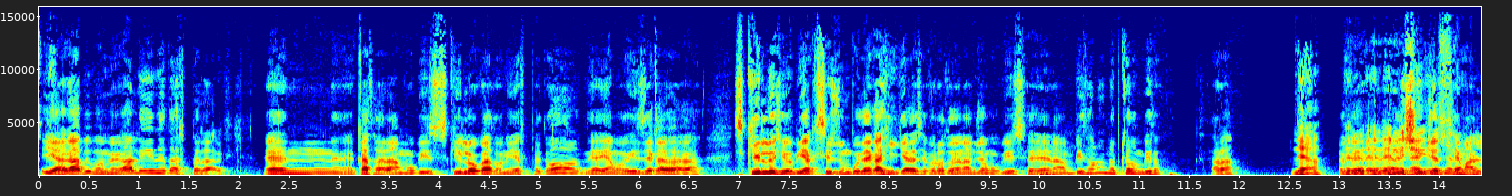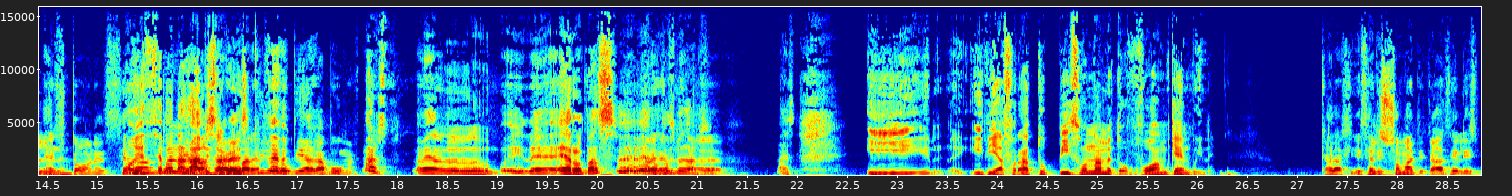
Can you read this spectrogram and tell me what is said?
η ναι. αγάπη μου μεγάλη είναι τα εσπετά, ρε φίλε. Εν, καθαρά μου πει σκύλο γάτων ή εσπετών, δηλαδή αν μου πει 10 σκύλου οι οποίοι αξίζουν που 10.000 ευρώ το έναν, και μου πει έναν πίθο, να πιω τον πίθο. Καθαρά. Ναι, είναι και θέμα λεφτών. Όχι, θέμα αγάπης. Αρέσκει και το τι αγαπούμε. Μάλιστα. Είναι έρωτας, έρωτας μεγάλος. Η διαφορά του πίθωνα με το βόαμ και που είναι; Καταρχήν, θέλεις σωματικά, θέλεις...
